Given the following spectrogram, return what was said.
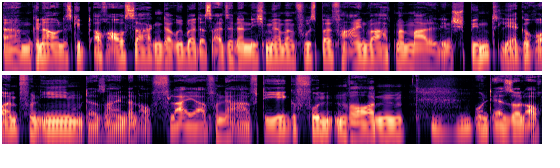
Ähm, genau, und es gibt auch Aussagen darüber, dass als er dann nicht mehr beim Fußballverein war, hat man mal den Spind leergeräumt von ihm. Da seien dann auch Flyer von der AfD gefunden worden. Mhm. Und er soll auch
